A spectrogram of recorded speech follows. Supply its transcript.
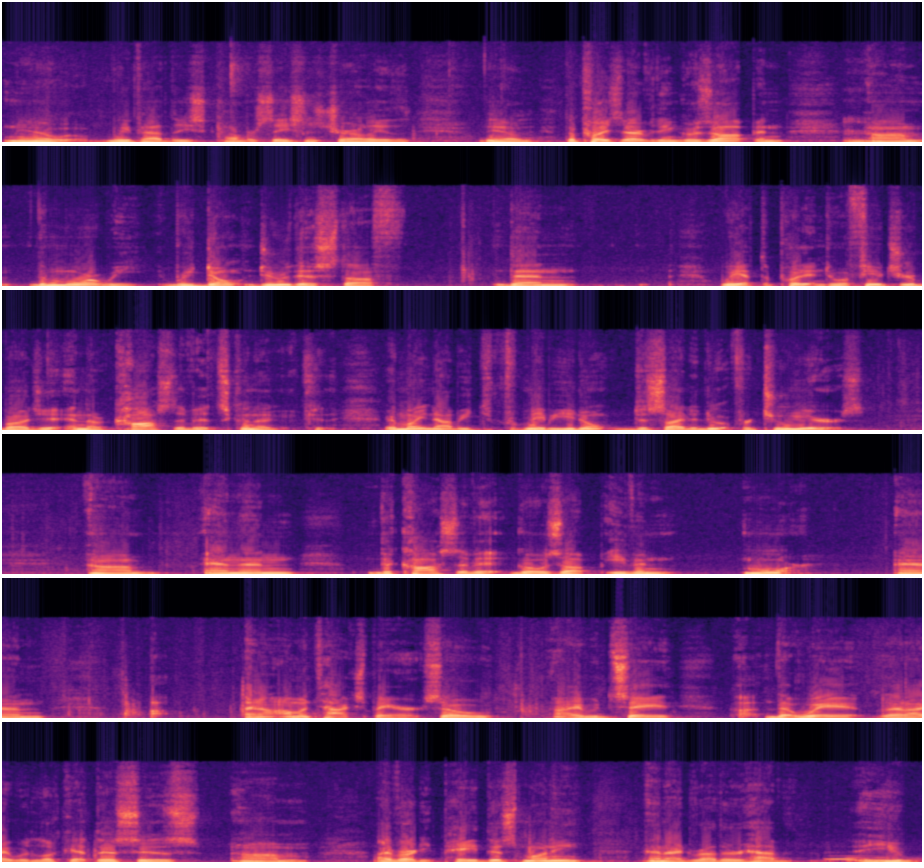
you know, we've had these conversations, Charlie, you know, the price of everything goes up, and, um, the more we, we don't do this stuff, then we have to put it into a future budget, and the cost of it's gonna, it might not be, maybe you don't decide to do it for two years. Um, and then the cost of it goes up even more. And, and I'm a taxpayer, so I would say, uh, the way that I would look at this is, um, I've already paid this money, and I'd rather have you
